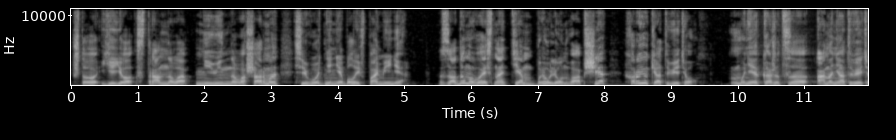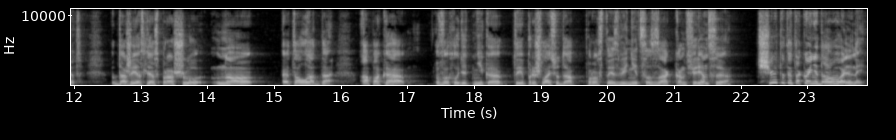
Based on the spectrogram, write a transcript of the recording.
что ее странного невинного шарма сегодня не было и в помине. Задумываясь над тем, был ли он вообще, Харуюки ответил. «Мне кажется, она не ответит. Даже если я спрошу, но это ладно. А пока... Выходит, Ника, ты пришла сюда просто извиниться за конференцию? Чё это ты такой недовольный?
